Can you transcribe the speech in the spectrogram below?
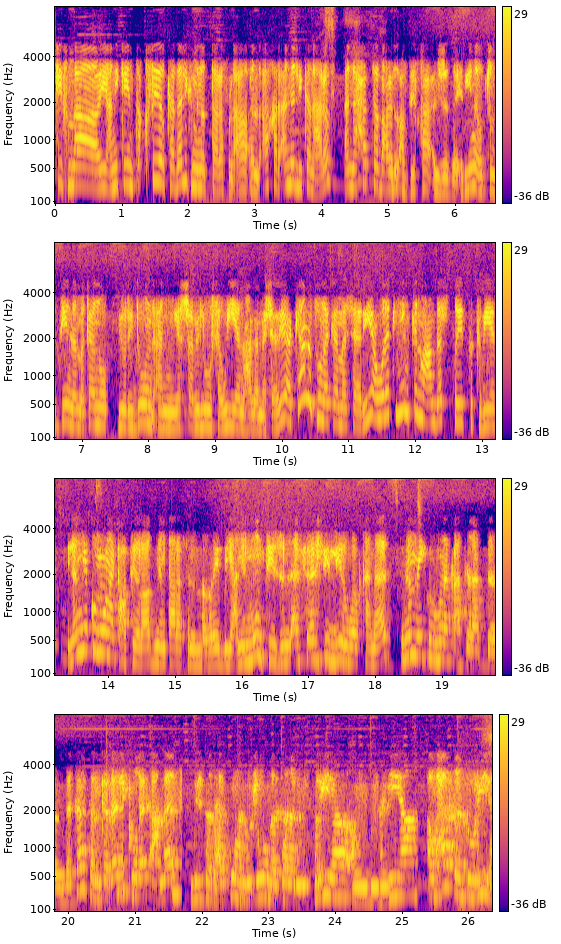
كيف ما يعني كاين تقصير كذلك من الطرف الآخر. أنا اللي كنعرف أن حتى بعض الأصدقاء الجزائريين أو التونسيين لما كانوا يريدون أن يشتغلوا سويا على مشاريع كانت هناك مشاريع ولكن يمكن ما عندهاش صيت كبير. لم يكن هناك اعتراض من طرف المغرب يعني المنتج الأساسي اللي هو القناة. لم يكن هناك اعتراض بتاتا. كذلك هناك أعمال استدعت فيها نجوم مثلا مصرية أو لبنانيه أو حتى سورية.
